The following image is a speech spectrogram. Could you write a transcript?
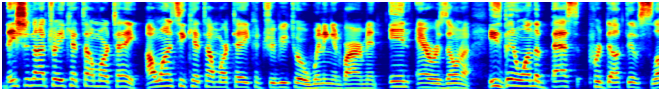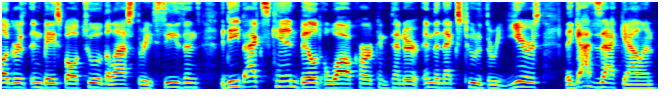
they should not trade Ketel Marte. I want to see Ketel Marte contribute to a winning environment in Arizona. He's been one of the best productive sluggers in baseball two of the last three seasons. The D-backs can build a wild card contender in the next two to three years. They got Zach Gallen.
